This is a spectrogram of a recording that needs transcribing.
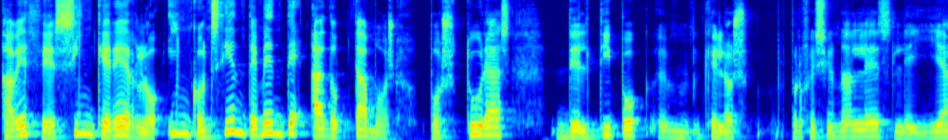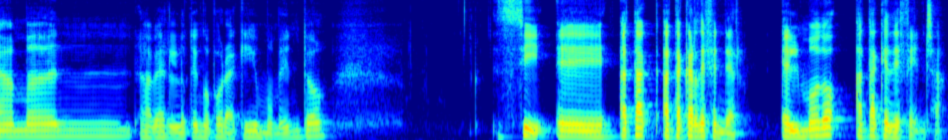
a veces, sin quererlo, inconscientemente, adoptamos posturas del tipo em, que los profesionales le llaman... A ver, lo tengo por aquí un momento. Sí, eh, atacar, defender. El modo ataque-defensa.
